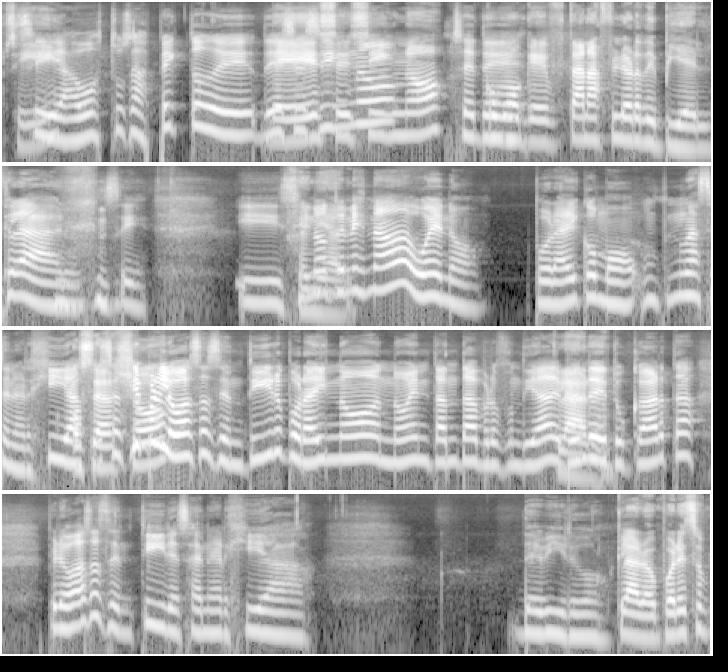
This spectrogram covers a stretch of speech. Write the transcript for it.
Sí, ¿sí? a vos tus aspectos de, de de ese, ese signo, signo, se te- como que están a flor de piel. Claro, sí. Y si no tenés nada, bueno, por ahí como un- unas energías. O sea, yo- siempre lo vas a sentir, por ahí no, no en tanta profundidad, depende Claro. de tu carta, pero vas a sentir esa energía de Virgo. Claro, por eso,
